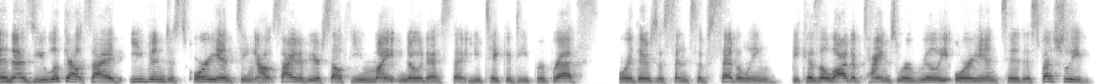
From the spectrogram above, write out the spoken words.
And as you look outside, even just orienting outside of yourself, you might notice that you take a deeper breath or there's a sense of settling because a lot of times we're really oriented especially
